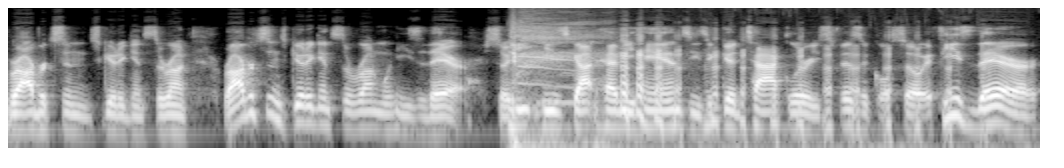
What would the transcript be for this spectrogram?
Robertson's good against the run. Robertson's good against the run when he's there. So he, he's got heavy hands. He's a good tackler. He's physical. So if he's there,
